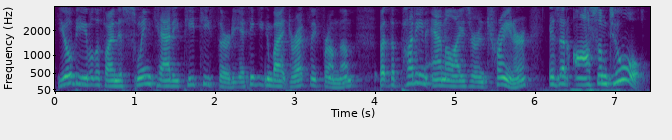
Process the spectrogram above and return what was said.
you'll be able to find this Swing Caddy PT30. I think you can buy it directly from them, but the putting analyzer and trainer is an awesome tool.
